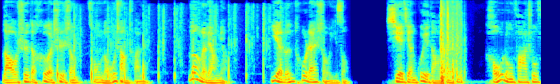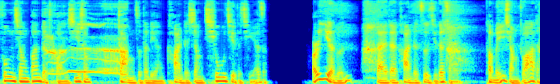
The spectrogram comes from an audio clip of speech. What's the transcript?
老师的呵斥声从楼上传来。愣了两秒，叶伦突然手一松，谢剑跪倒在地。喉咙发出风箱般的喘息声，胀子的脸看着像秋季的茄子，而叶伦呆呆看着自己的手，他没想抓的，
